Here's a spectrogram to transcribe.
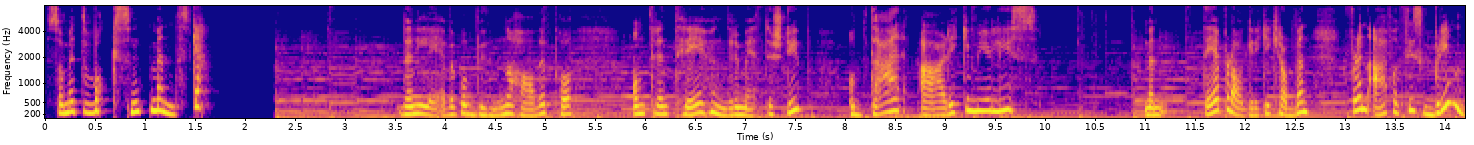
som et voksent menneske. Den lever på bunnen av havet på omtrent 300 meters dyp og der er det ikke mye lys. Men det plager ikke krabben, for den er faktisk blind.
